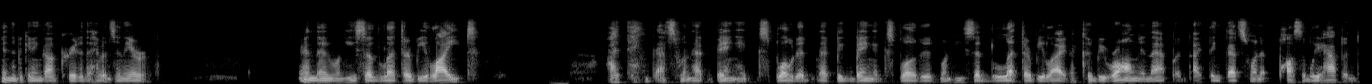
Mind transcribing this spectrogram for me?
In the beginning, God created the heavens and the earth. And then when he said, "Let there be light," I think that's when that bang exploded. That big bang exploded when he said, "Let there be light." I could be wrong in that, but I think that's when it possibly happened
